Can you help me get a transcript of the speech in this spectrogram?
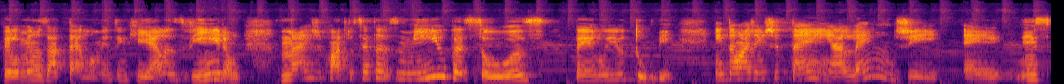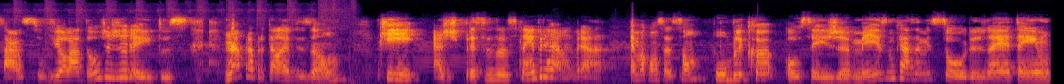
pelo menos até o momento em que elas viram, mais de 400 mil pessoas pelo YouTube. Então a gente tem, além de é, um espaço violador de direitos na própria televisão, que a gente precisa sempre relembrar, é uma concessão pública, ou seja, mesmo que as emissoras né, tenham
